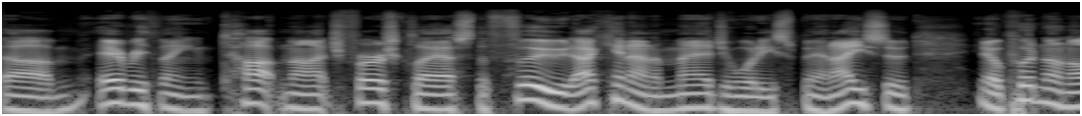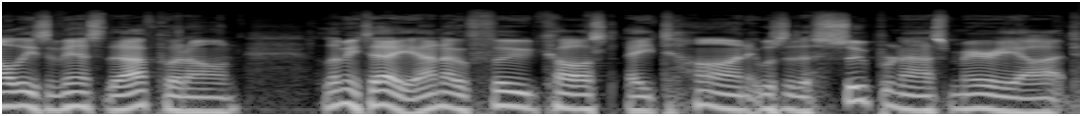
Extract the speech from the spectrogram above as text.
Um, everything top notch, first class. The food, I cannot imagine what he spent. I used to, you know, putting on all these events that I've put on. Let me tell you, I know food cost a ton. It was at a super nice Marriott,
